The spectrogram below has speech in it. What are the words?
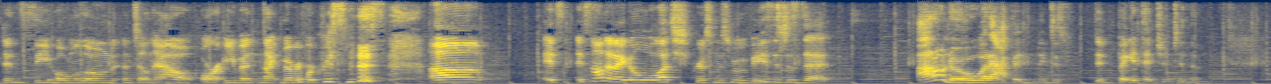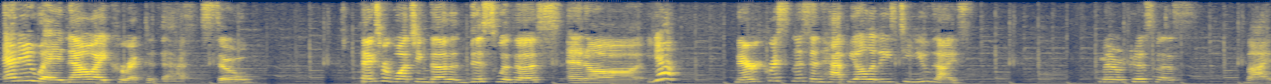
didn't see Home Alone until now, or even Nightmare Before Christmas. um, it's it's not that I don't watch Christmas movies. It's just that I don't know what happened. I just didn't pay attention to them. Anyway, now I corrected that. So thanks for watching the this with us, and uh, yeah, Merry Christmas and Happy Holidays to you guys. Merry Christmas. Bye.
